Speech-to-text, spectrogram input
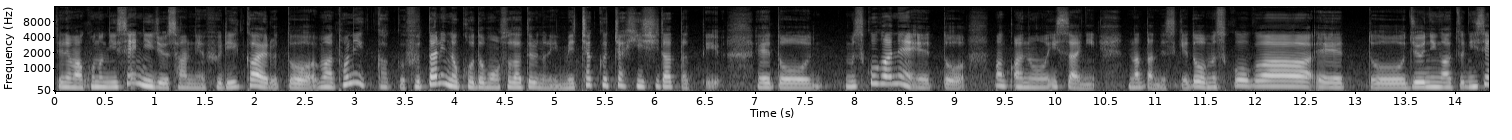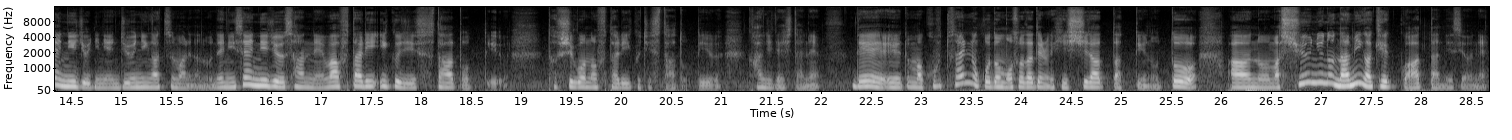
でねまあこの2023年振り返るとまあとにかく2人の子供を育てるのにめちゃくちゃ必死だったっていうえっ、ー、と息子がね、えっ、ー、と、まあ、あの、1歳になったんですけど、息子が、えっ、ー、と、12月、2022年12月生まれなので、2023年は2人育児スタートっていう、年後の2人育児スタートっていう感じでしたね。で、え、ー、と、まあ、2人の子供を育てるの必死だったっていうのと、あの、まあ、収入の波が結構あったんですよね。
